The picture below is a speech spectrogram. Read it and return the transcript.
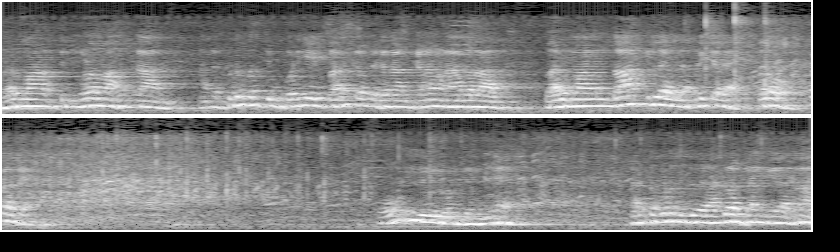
வருமானத்தின் மூலமாகத்தான் அந்த குடும்பத்தின் கொடியை பறக்க விடுகிறான் கணவன் ஆதலால். வருமானம் தான் இல்ல இல்ல பிடிக்கல. ஹலோ ஓடி வீடு கொடுக்குறீங்க அடுத்த குடும்பத்துக்கு அட்வான்ஸ் வாங்கிக்கிறாங்களா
